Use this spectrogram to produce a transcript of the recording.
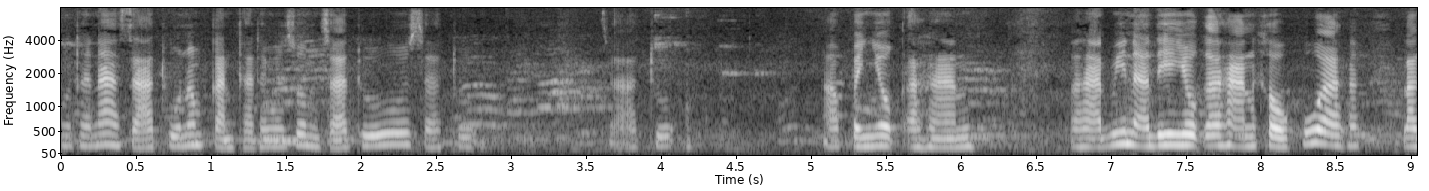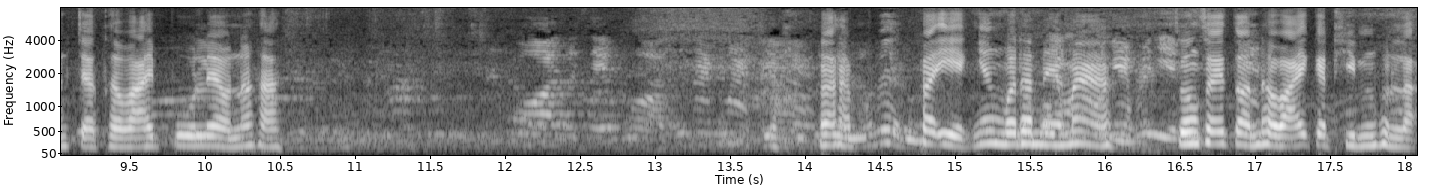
มุทนาสาธุน้ำกันค่ะท่านผู้ชมสาธุสาธุสาธุเอาไปยกอาหารทหารมีหน้าทียกอาหารเข้าครัวหลังจากถวายปูแล้วนะคะพระเอกยังบ่ทันได้มาสงสัยตอนถวายกฐินพุ่นละ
